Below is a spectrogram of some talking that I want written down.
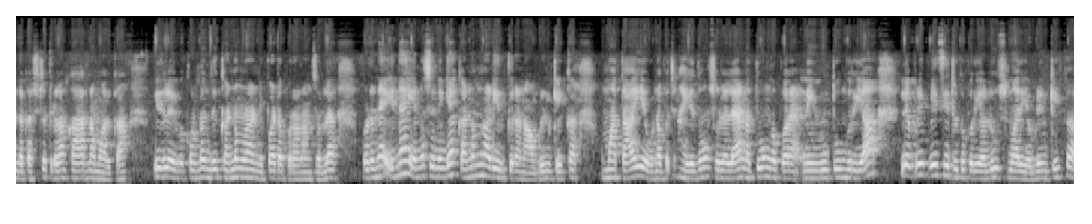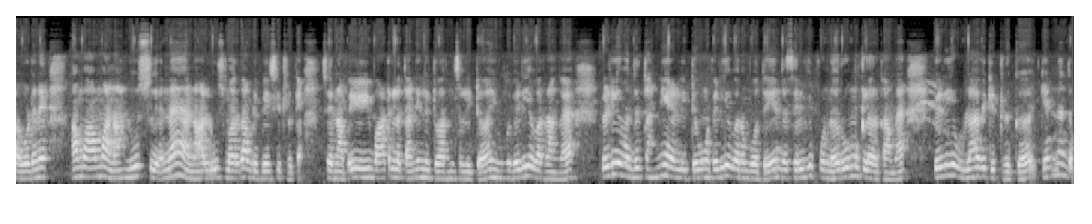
இந்த கஷ்டத்துக்கெல்லாம் காரணமாக இருக்கான். இதில் இவ கொண்டு வந்து கண்ணு முன்னாடி நிப்பாட்ட போகிறாளான்னு சொல்ல உடனே என்ன என்ன சொன்னீங்க? கண்ணு முன்னாடி இருக்கிறேனா? அப்படின்னு கேட்க அம்மா தாயே உன்னை பற்றி நான் எதுவும் சொல்லலை. நான் தூங்க போகிறேன் நீ தூங்குறியா? இல்லை எப்படியே பேசிகிட்டு இருக்க போறியா லூஸ் மாதிரி? அப்படின்னு கேட்க உடனே ஆமாம் ஆமாம் நான் லூஸு என்ன? நான் லூஸ் மாதிரி தான் அப்படி பேசிகிட்டு இருக்கேன். சரி நான் போய் பாட்டிலில் தண்ணி அள்ளிட்டு வரேன்னு சொல்லிட்டு இவங்க வெளியே வர்றாங்க. வெளியே வந்து தண்ணி அள்ளிட்டு இவங்க வெளியே வரும்போது இந்த செல்வி பொண்ணு ரூமுக்குள்ளே இருக்காமல் வெளியே உள்ளாவிக்கிட்டு இருக்கு. என்ன இந்த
